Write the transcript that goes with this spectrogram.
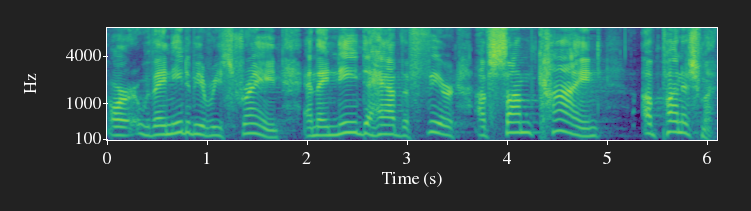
or they need to be restrained, and they need to have the fear of some kind of punishment.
